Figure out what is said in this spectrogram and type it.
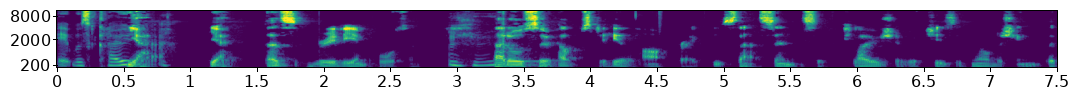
it was closure yeah yeah that's really important mm-hmm. that also helps to heal heartbreak is that sense of closure which is acknowledging the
